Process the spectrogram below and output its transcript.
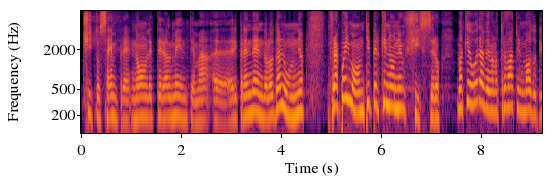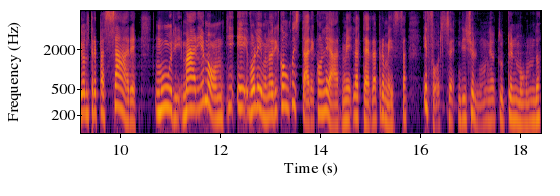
cito sempre non letteralmente ma eh, riprendendolo da Lumnio, fra quei monti perché non ne uscissero, ma che ora avevano trovato il modo di oltrepassare muri, mari e monti e volevano riconquistare con le armi la terra promessa e forse, dice Lumnio, tutto il mondo.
